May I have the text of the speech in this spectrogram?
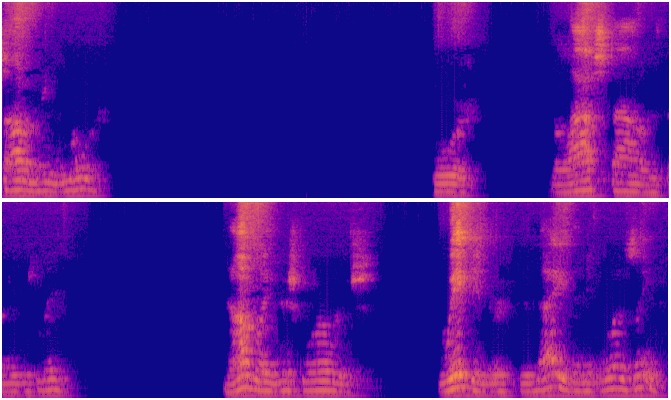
Sodom and Gomorrah for the lifestyle that they was living. And I believe this world is wickeder today than it was then.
